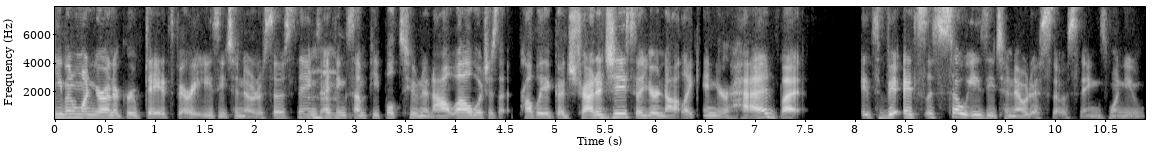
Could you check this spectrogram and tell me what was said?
even when you're on a group date, it's very easy to notice those things. Mm-hmm. I think some people tune it out well, which is probably a good strategy. So you're not like in your head, but it's it's it's so easy to notice those things when you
